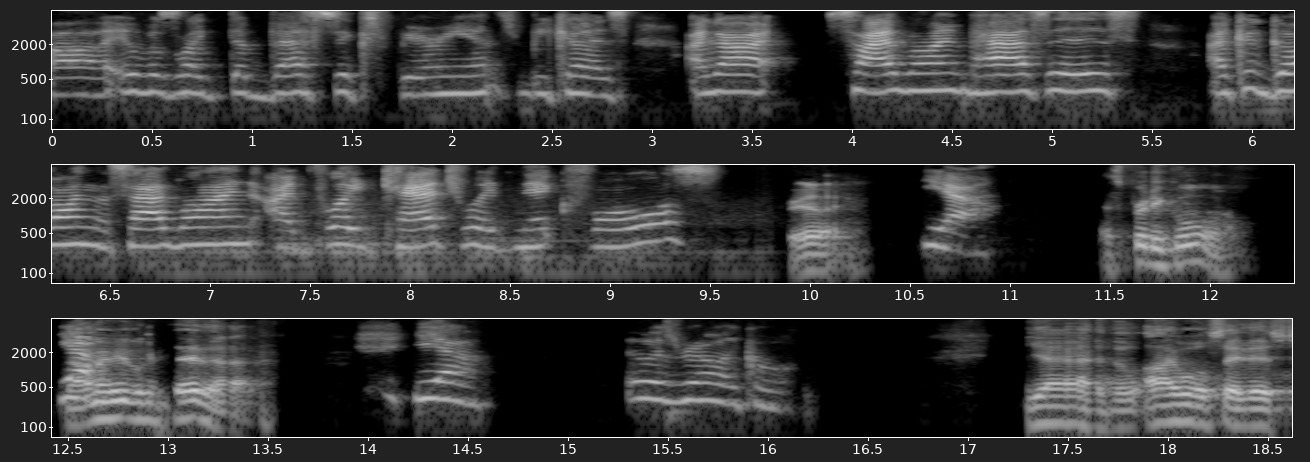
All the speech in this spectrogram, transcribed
Uh, it was like the best experience because I got sideline passes. I could go on the sideline. I played catch with Nick Foles. Really? Yeah, That's pretty cool. Yeah. Not many people can say that. yeah, it was really cool. Yeah, the, I will say this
